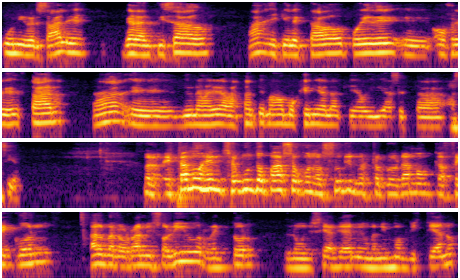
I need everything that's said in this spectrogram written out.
universales garantizados ¿ah? y que el Estado puede eh, ¿ah? de una manera bastante más homogénea a la que hoy día se está haciendo. Bueno, estamos en segundo paso con Osuri, nuestro programa Un Café con Álvaro Ramis Olivo, rector de la Universidad Académica de Humanismo Cristiano.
